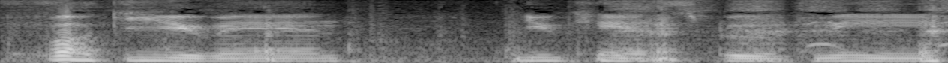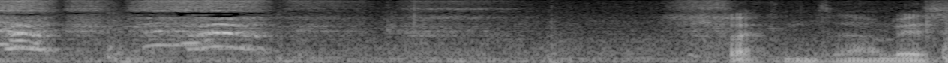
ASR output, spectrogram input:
Fuck you, man. You can't spook me. Fucking zombies.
